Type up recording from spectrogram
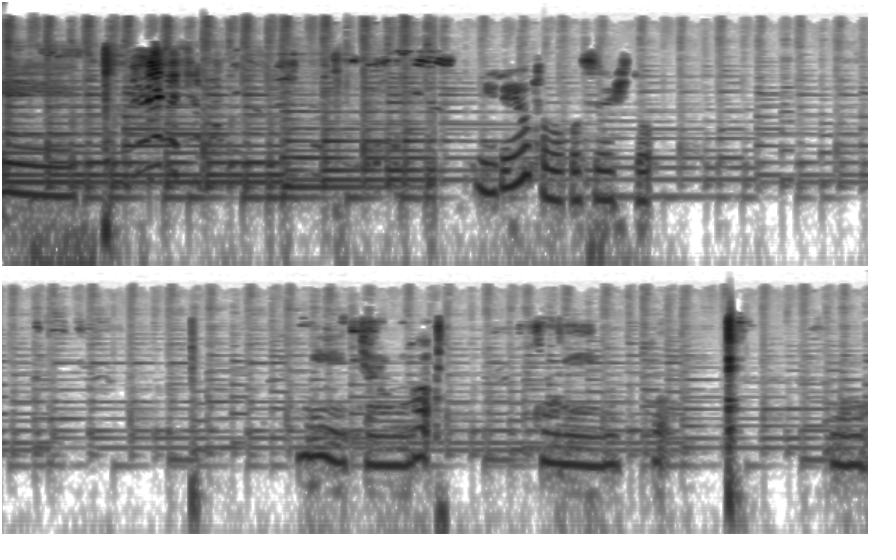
ー、いるよ、タバコ吸う人。姉ちゃんがコメント。の、ん、あ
